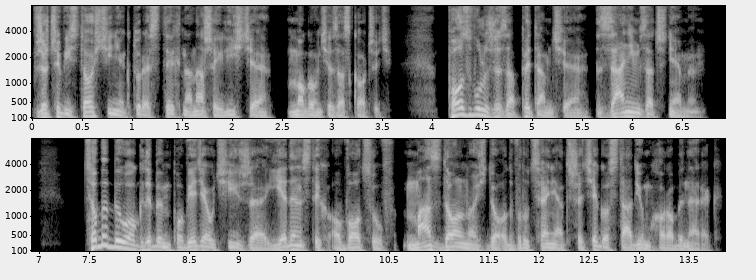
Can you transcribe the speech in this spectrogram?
W rzeczywistości niektóre z tych na naszej liście mogą Cię zaskoczyć. Pozwól, że zapytam Cię, zanim zaczniemy. Co by było, gdybym powiedział Ci, że jeden z tych owoców ma zdolność do odwrócenia trzeciego stadium choroby nerek?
